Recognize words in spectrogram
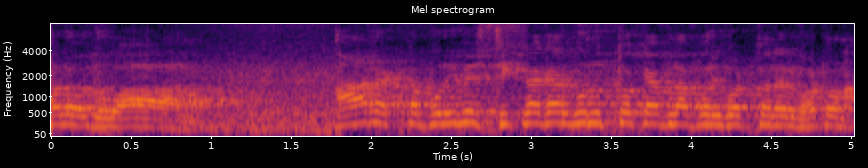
হলো দোয়ান আর একটা পরিবেশ ঠিক রাখার গুরুত্ব ক্যাবলা পরিবর্তনের ঘটনা।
